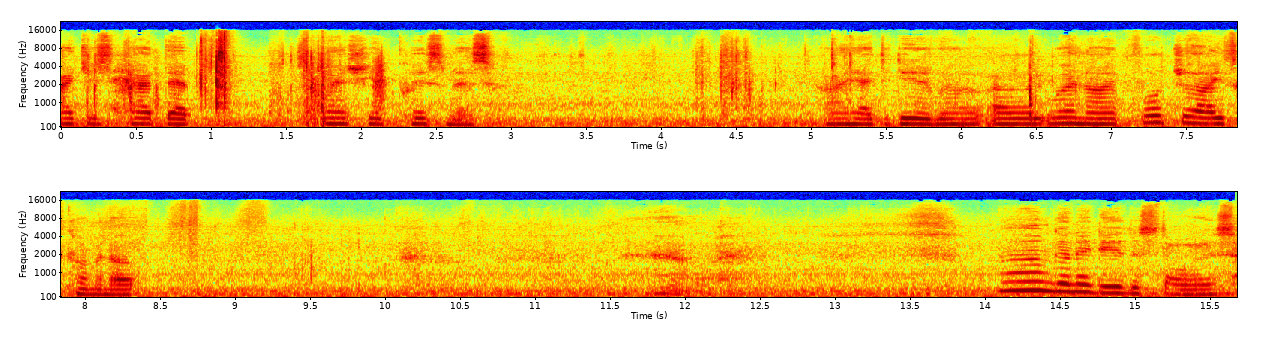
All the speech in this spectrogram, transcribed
I just had that last Christmas. I had to do it. Uh, we're. Fourth of July is coming up. I'm gonna do the stars.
